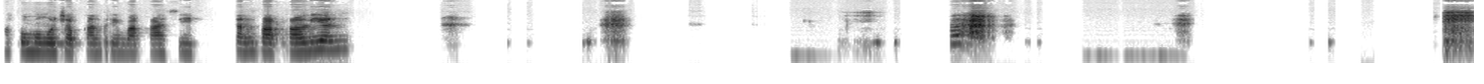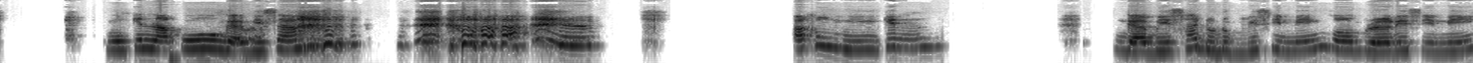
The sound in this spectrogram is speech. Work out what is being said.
Aku mengucapkan terima kasih. Tanpa kalian, mungkin aku nggak bisa. aku mungkin nggak bisa duduk di sini, ngobrol di sini.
